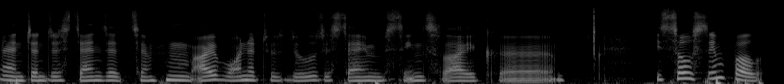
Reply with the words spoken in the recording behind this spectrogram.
and understand that um, hmm, I wanted to do the same things like uh, it's so simple.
